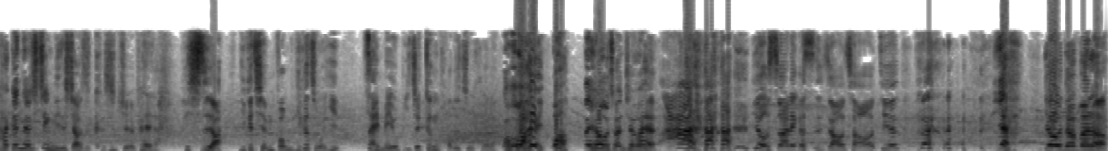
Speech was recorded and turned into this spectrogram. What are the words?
他跟那姓李的小子可是绝配啊！是啊，一个前锋，一个左翼，再没有比这更好的组合了。哇哇，背后传球哎啊哈哈！又摔了一个四脚朝天，哈 哈呀，又得分了。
